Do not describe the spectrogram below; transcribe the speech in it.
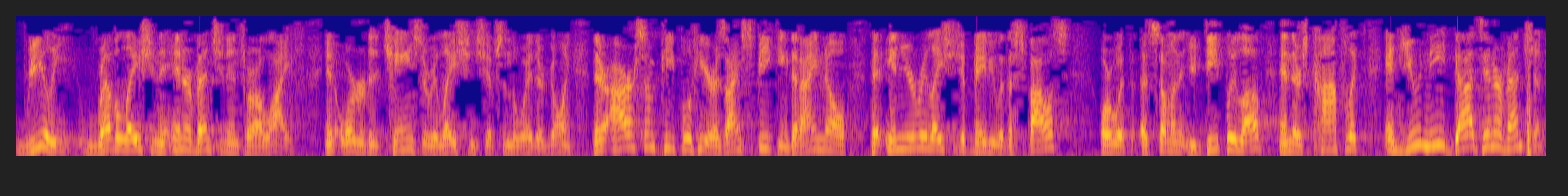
really revelation and intervention into our life in order to change the relationships and the way they're going. There are some people here, as I'm speaking, that I know that in your relationship, maybe with a spouse or with uh, someone that you deeply love, and there's conflict, and you need God's intervention.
